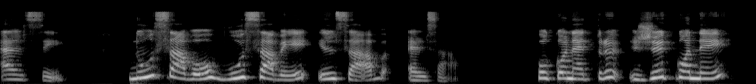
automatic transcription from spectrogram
elle sait. Nous savons, vous savez, ils savent, elles savent. For connaître, je connais,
